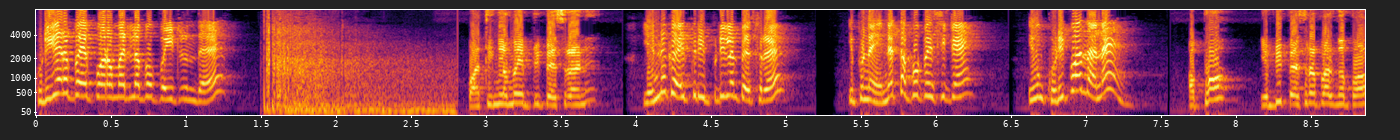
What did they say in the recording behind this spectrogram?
குடியார போய் போற மாதிரிலாம் போயிட்டு இருந்த? பாத்தீங்களாமா எப்படி பேசுறான்னு? என்ன கைத்திரி இப்படி எல்லாம் பேசுற? இப்ப நான் என்ன தப்பா பேசிட்டேன்? இவன் குடிப்பான் தானே? அப்பா எப்படி பேசுற பாருங்கப்பா.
